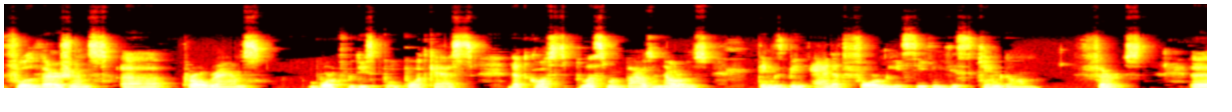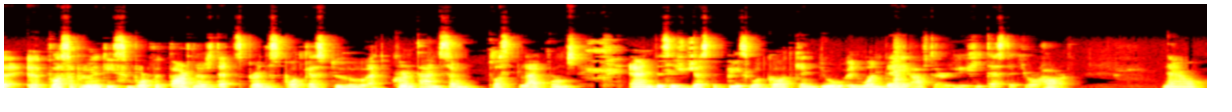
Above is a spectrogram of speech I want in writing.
full versions uh, programs work for these podcasts that costs plus 1000 euros things being added for me seeking his kingdom first uh, uh, plus opportunities work with partners that spread this podcast to at current time seven plus platforms. And this is just a piece what god can do in one day after he tested your heart. Now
